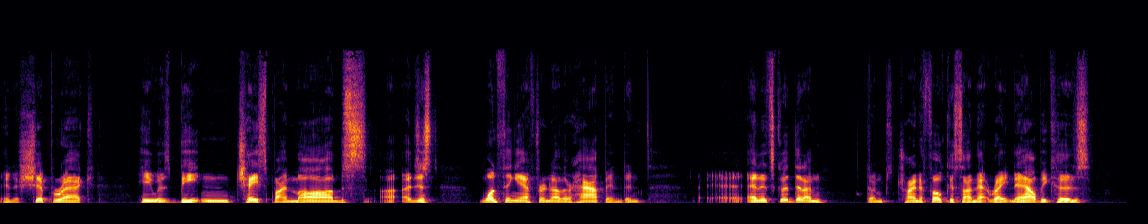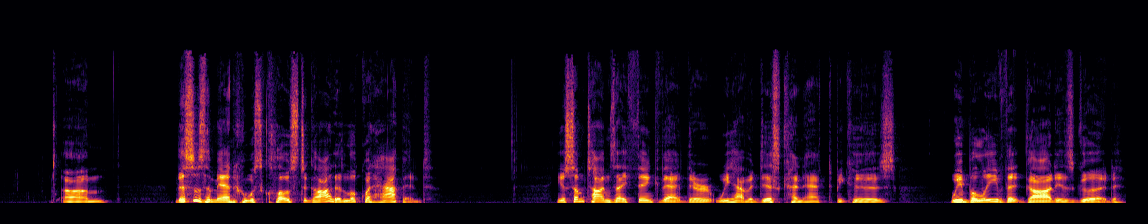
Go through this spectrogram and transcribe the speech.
in a shipwreck. He was beaten, chased by mobs. Uh, just one thing after another happened, and and it's good that I'm that I'm trying to focus on that right now because um, this was a man who was close to God, and look what happened you know, sometimes I think that there we have a disconnect because we believe that God is good,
